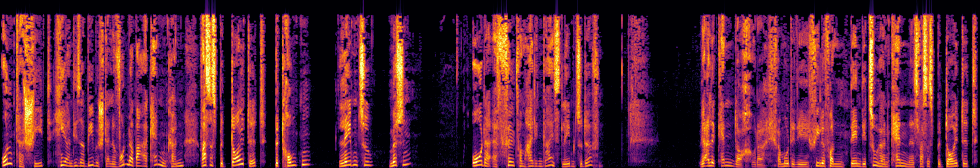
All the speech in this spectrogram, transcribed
Unterschied hier an dieser Bibelstelle wunderbar erkennen können, was es bedeutet, betrunken leben zu müssen oder erfüllt vom Heiligen Geist leben zu dürfen. Wir alle kennen doch, oder ich vermute, die viele von denen, die zuhören, kennen es, was es bedeutet,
